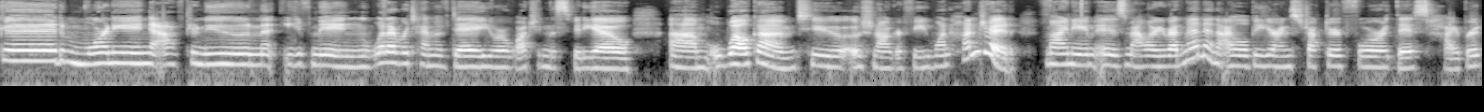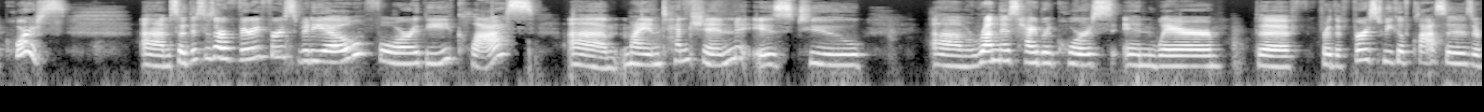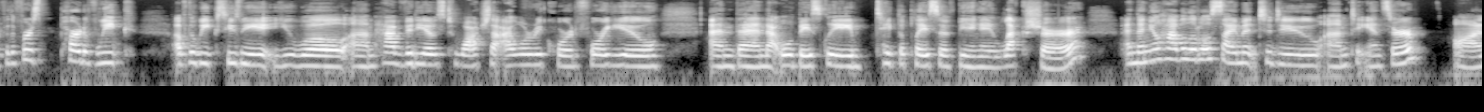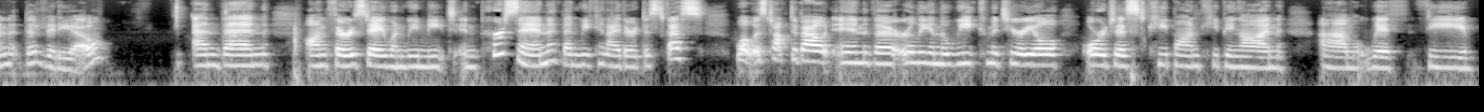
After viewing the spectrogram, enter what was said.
Good morning, afternoon, evening, whatever time of day you are watching this video. Um, welcome to Oceanography 100. My name is Malori Redman and I will be your instructor for this hybrid course. Um, so this is our very first video for the class. Um, my intention is to um, run this hybrid course in where the for the first week of classes or for the first part of week of the week, excuse me, you will um, have videos to watch that I will record for you. And then that will basically take the place of being a lecture. And then you'll have a little assignment to do um, to answer on the video. And then on Thursday, when we meet in person, then we can either discuss what was talked about in the early in the week material or just keep on keeping on um, with the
